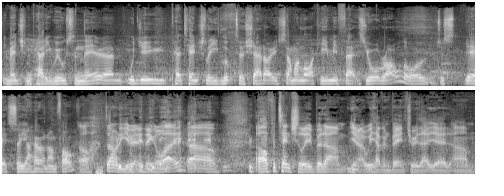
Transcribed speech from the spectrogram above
You mentioned Paddy Wilson there. Um, would you potentially look to shadow someone like him if that's your role, or just yeah see how it unfolds? Oh, don't want to give anything away. Um, uh, potentially, but um, you know we haven't been through that yet. Um,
